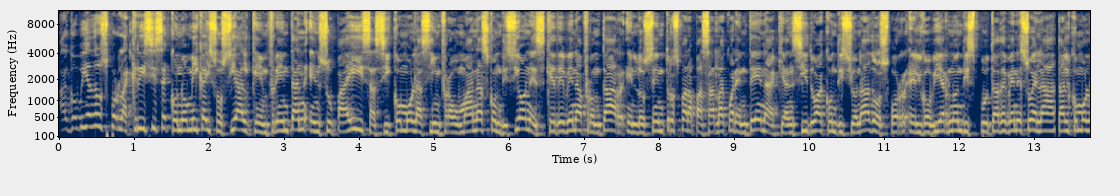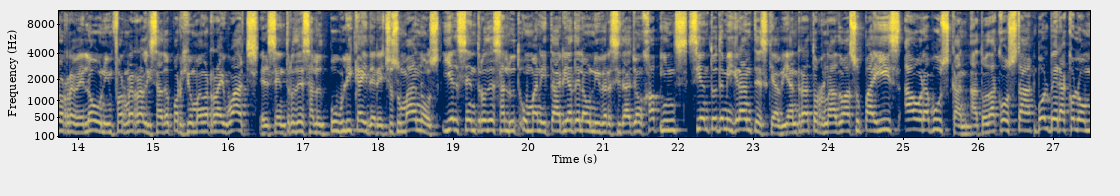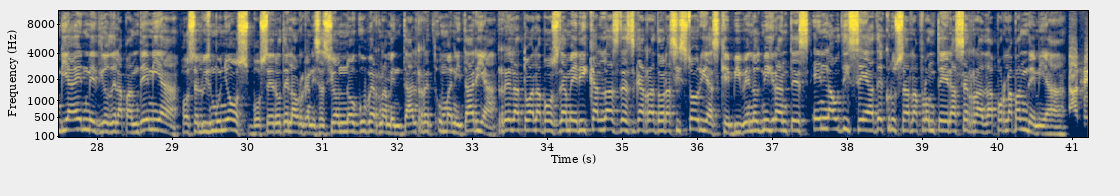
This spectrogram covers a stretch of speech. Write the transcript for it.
Agobiados por la crisis económica y social que enfrentan en su país, así como las infrahumanas condiciones que deben afrontar en los centros para pasar la cuarentena que han sido acondicionados por el gobierno en disputa de Venezuela, tal como lo reveló un informe realizado por Human Rights Watch, el Centro de Salud Pública y Derechos Humanos y el Centro de Salud Humanitaria de la Universidad John Hopkins, cientos de migrantes que habían retornado a su país ahora buscan a toda costa volver a Colombia en medio de la pandemia. José Luis Muñoz vocero de la organización no gubernamental Red Humanitaria, relató a La Voz de América las desgarradoras historias que viven los migrantes en la odisea de cruzar la frontera cerrada por la pandemia. Hace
